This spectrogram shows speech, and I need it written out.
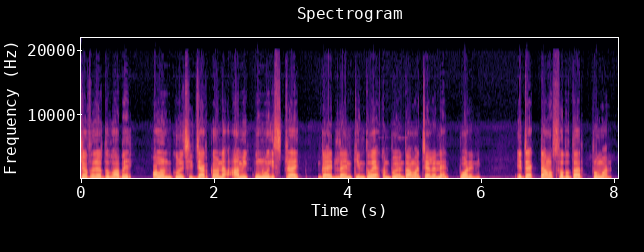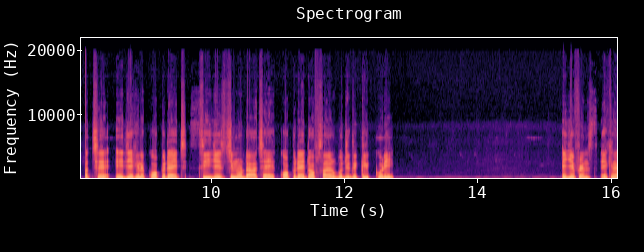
যথাযথভাবে পালন করেছি। যার কারণে আমি কোনো স্ট্রাইক গাইডলাইন কিন্তু এখন পর্যন্ত আমার চ্যানেলে পড়েনি। এটা একটা আমার সততার প্রমাণ। হচ্ছে এই যে এখানে কপিরাইট সি যে চিহ্নটা আছে কপিরাইট অপশানের উপর যদি ক্লিক করি, এই যে ফ্রেন্ডস এখানে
